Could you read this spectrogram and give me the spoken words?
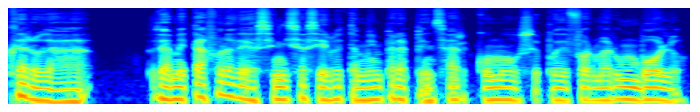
Claro, la, metáfora de la ceniza sirve también para pensar cómo se puede formar un bolo,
